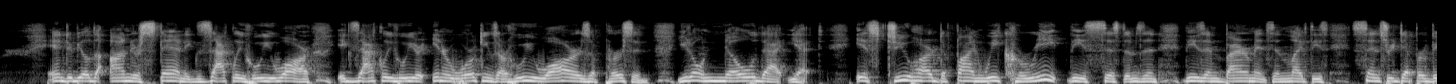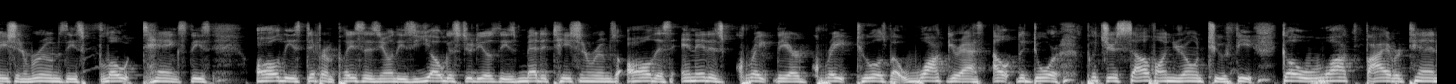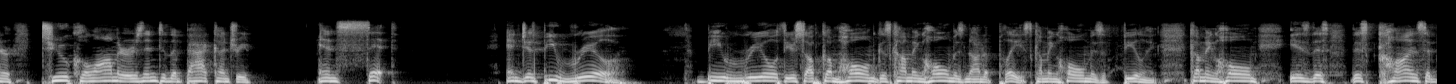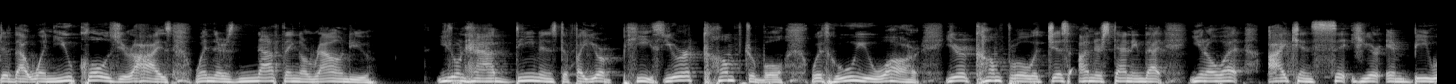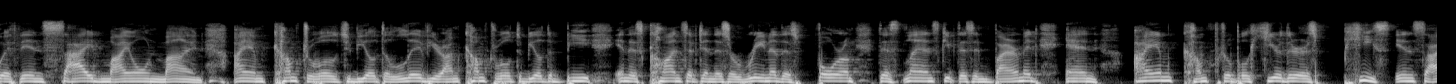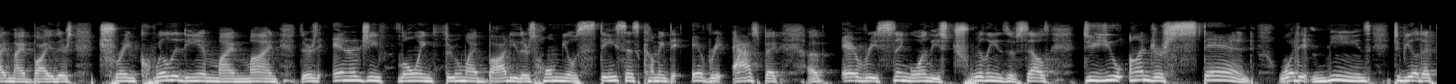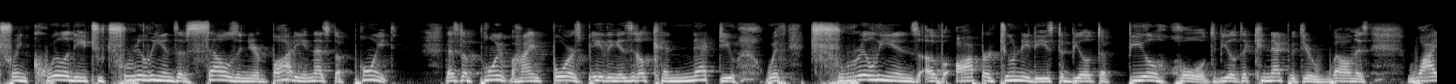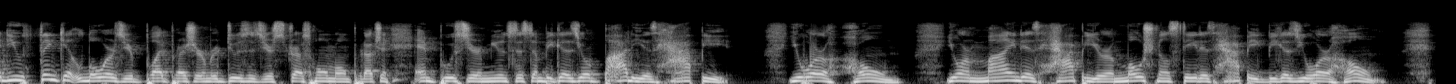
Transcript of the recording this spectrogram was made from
and to be able to understand exactly who you are, exactly who your inner workings are, who you are as a person. You don't know that yet. It's too hard to find. We create these systems and these environments in life, these sensory deprivation rooms, these float tanks, these all these different places, you know, these yoga studios, these meditation rooms, all this. And it is great. They are great tools, but walk your ass out the door. Put yourself on your own two feet. Go walk five or 10 or two kilometers into the backcountry and sit and just be real. Be real with yourself. Come home because coming home is not a place. Coming home is a feeling. Coming home is this this concept of that when you close your eyes, when there's nothing around you, You don't have demons to fight. You're peace. You're comfortable with who you are. You're comfortable with just understanding that, you know what? I can sit here and be with inside my own mind. I am comfortable to be able to live here. I'm comfortable to be able to be in this concept, in this arena, this forum, this landscape, this environment. And I am comfortable here. There is peace inside my body. There's tranquility in my mind. There's energy flowing through my body. There's homeostasis coming to every aspect of every single one of these trillions of cells. Do you understand what it means to be able to have tranquility to trillions of cells in your body? And that's the point. That's the point behind forest bathing is it'll connect you with trillions of opportunities to be able to feel whole, to be able to connect with your wellness. Why do you think it lowers your blood pressure and reduces your stress hormone production and boosts your immune system? Because your body is happy. You are home. Your mind is happy. Your emotional state is happy because you are home.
